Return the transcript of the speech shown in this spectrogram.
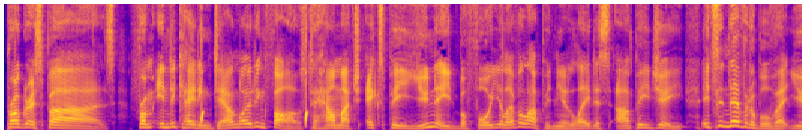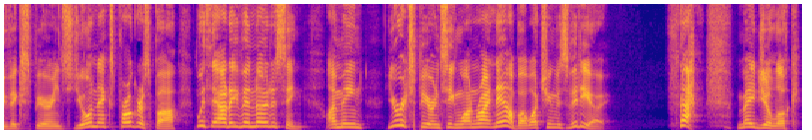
Progress bars! From indicating downloading files to how much XP you need before you level up in your latest RPG, it's inevitable that you've experienced your next progress bar without even noticing. I mean, you're experiencing one right now by watching this video. Ha! Made you look.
